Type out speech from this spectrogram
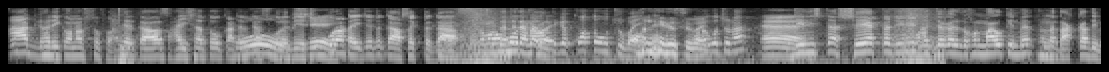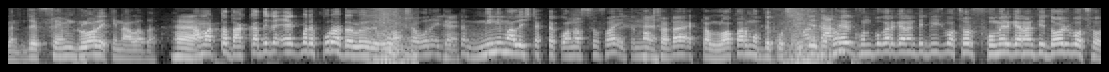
আট ঘাড়ি কর্নার সোফা কাঠের কাজ হাইসাতো কাঠের কাজ করে দিয়েছি। পুরাটাই এটা গাছ একটা গাছ। আমার থেকে কত উঁচু ভাই। অনেক উঁচু ভাই। উঁচু না? হ্যাঁ। জিনিসটা সে একটা জিনিস অনেক জায়গায় যখন মাল কিনবেন আপনি ধাক্কা দিবেন যে ফ্রেম লরে কিনা আলাদা। হ্যাঁ। আমারটা ধাক্কা দিলে একবারে পুরাটা লয়ে যাবে। নকশা বলে এটা হ্যাঁ। একটা মিনিমালিস্ট একটা কর্নার সোফা এটা নকশাটা একটা লতার মধ্যে করছি। কাঠের ঘুন পোকার গ্যারান্টি 20 বছর ফোমের গ্যারান্টি 10 বছর।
